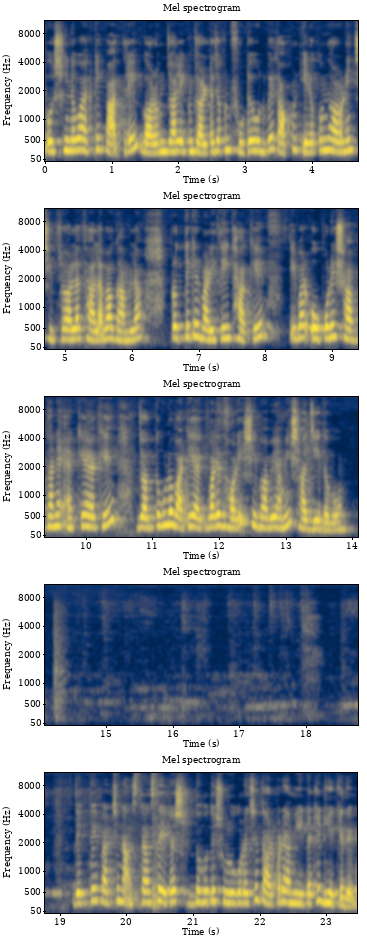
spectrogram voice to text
বসিয়ে নেব, একটি পাত্রে গরম জল। এবং জলটা যখন ফুটে উঠবে তখন এরকম ধরনের ছিদ্রওয়ালা, থালা বা গামলা প্রত্যেকের বাড়িতেই থাকে। এবার ওপরে সাবধানে একে একে যতগুলো বাটি একবারে ধরে সেভাবে আমি সাজিয়ে দেবো। দেখতেই পাচ্ছেন আস্তে আস্তে এটা সিদ্ধ হতে শুরু করেছে, তারপরে আমি এটাকে ঢেকে দেব।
